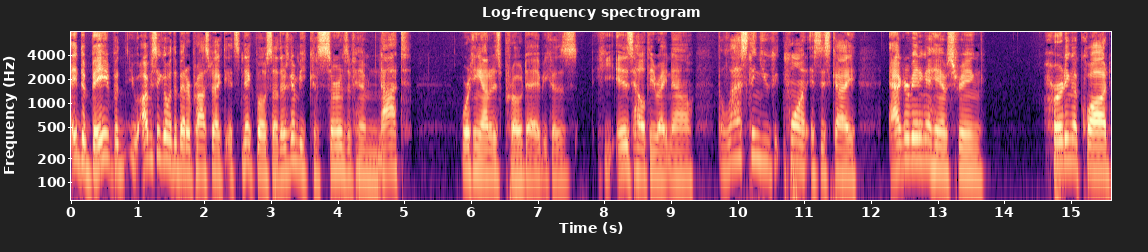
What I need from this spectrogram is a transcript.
a debate, but you obviously go with the better prospect. It's Nick Bosa. There's going to be concerns of him not working out at his pro day because he is healthy right now. The last thing you want is this guy aggravating a hamstring, hurting a quad.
